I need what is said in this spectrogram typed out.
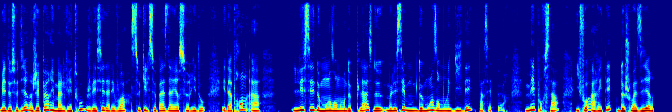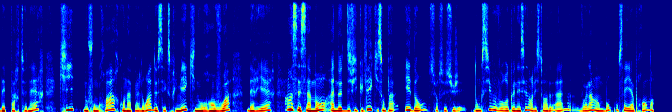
mais de se dire j'ai peur et malgré tout, je vais essayer d'aller voir ce qu'il se passe derrière ce rideau et d'apprendre à laisser de moins en moins de place, de me laisser de moins en moins guider par cette peur. Mais pour ça, il faut arrêter de choisir des partenaires qui nous font croire qu'on n'a pas le droit de s'exprimer, qui nous renvoient derrière incessamment à notre difficulté et qui ne sont pas aidants sur ce sujet. Donc si vous vous reconnaissez dans l'histoire de Anne, voilà un bon conseil à prendre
